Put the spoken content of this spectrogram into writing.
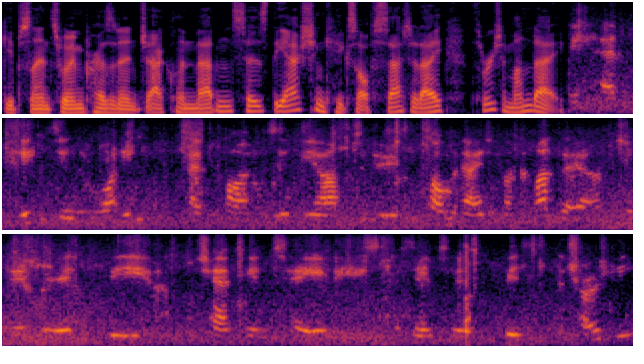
Gippsland Swimming President Jacqueline Madden says the action kicks off Saturday through to Monday. We have heats in the morning and finals in the afternoon, culminating on the Monday afternoon where the champion team is presented with the trophy.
